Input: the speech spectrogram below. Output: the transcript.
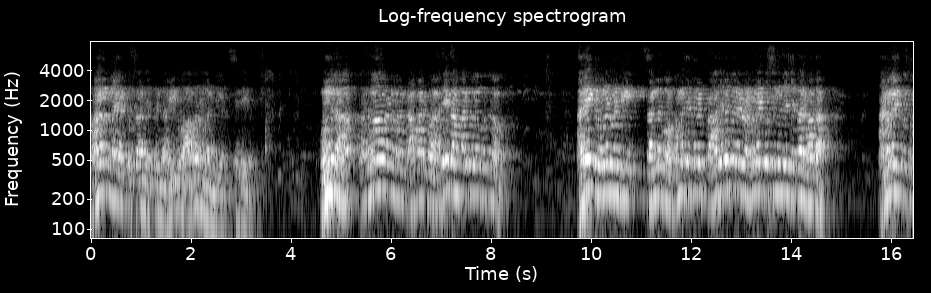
ఆనందమయ కృష్ణ అని చెప్పింది ఐదు ఆవరణలు అండి శరీరం. ముందుగా ప్రథమావరణ మనం కాపాడుకోవాలి. అదే కాపాడుకోలేకపోతున్నాం అదే ఇక్కడ ఉన్నటువంటి సందర్భం. అమ్మ చెప్పిన ప్రాథమికమైనటువంటి అన్నమయ కోసం ముందే చెప్పారు మాత అన్నమయ కోసం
